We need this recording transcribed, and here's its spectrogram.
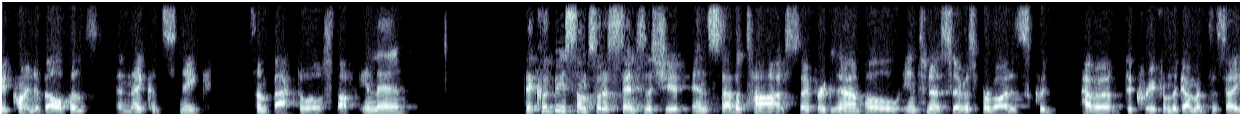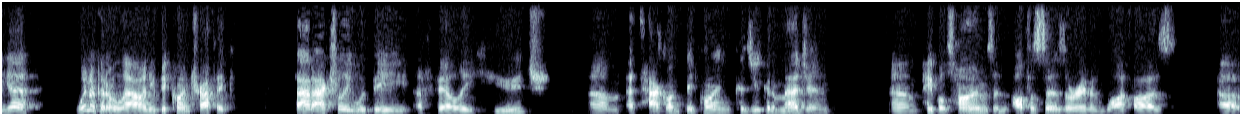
Bitcoin developers, and they could sneak some backdoor stuff in there. There could be some sort of censorship and sabotage. So, for example, internet service providers could have a decree from the government to say, yeah, we're not going to allow any Bitcoin traffic. That actually would be a fairly huge um, attack on Bitcoin because you could imagine um, people's homes and offices or even Wi-Fi's, uh,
